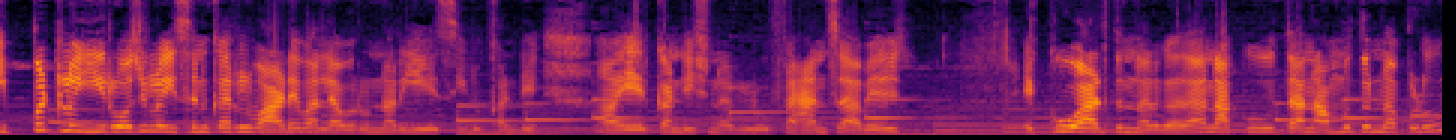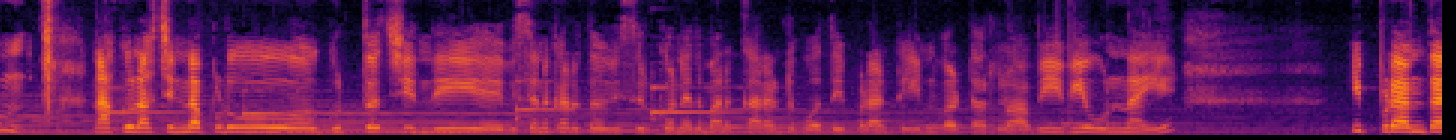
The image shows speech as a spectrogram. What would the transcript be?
ఇప్పట్లో ఈ రోజుల్లో ఇసనకర్రలు వాడే వాళ్ళు ఎవరున్నారు? ఏసీలు కండి ఎయిర్ కండిషనర్లు ఫ్యాన్స్ అవే ఎక్కువ వాడుతున్నారు కదా. నాకు తను అమ్ముతున్నప్పుడు నాకు నా చిన్నప్పుడు గుర్తొచ్చింది విసనకర్రతో విసురుకునేది మనకు కరెంట్ పోతే ఇప్పుడు అంటే ఇన్వర్టర్లు అవి ఇవి ఉన్నాయి. ఇప్పుడు అంతా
